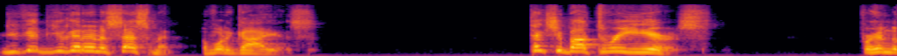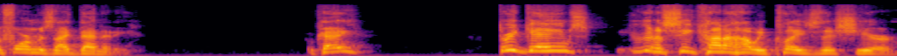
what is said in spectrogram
You get you get an assessment of what a guy is. Takes you about three years for him to form his identity. Okay? Three games, you're to see kind of how he plays this year.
